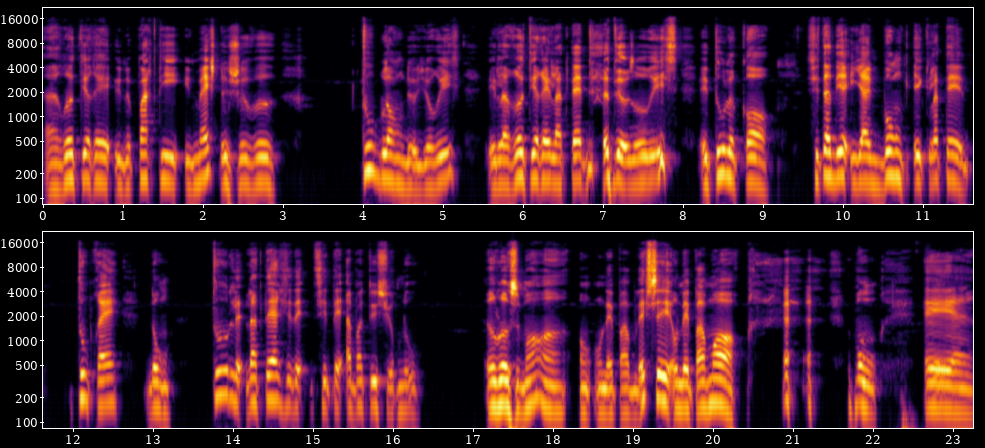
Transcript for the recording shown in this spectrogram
retirer une partie, une mèche de cheveux tout blanc de Joris, il a retiré la tête de Joris et tout le corps. C'est-à-dire, il y a une bombe éclatée tout près, donc toute la terre s'était abattue sur nous. heureusement, hein, on n'est pas blessé, on n'est pas mort. bon, et, euh,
